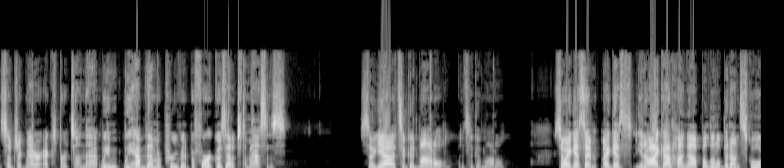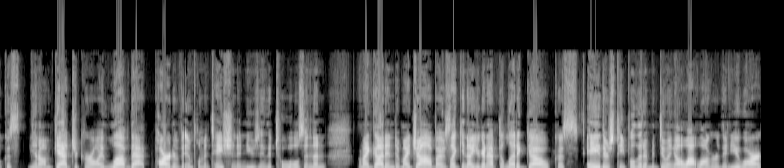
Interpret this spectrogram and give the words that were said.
subject matter experts on that. We we have them approve it before it goes out to the masses. So yeah, it's a good model. It's a good model. So I guess I, I guess you know I got hung up a little bit on school because you know I'm gadget girl. I love that part of implementation and using the tools. And then when I got into my job, I was like, you know, you're gonna have to let it go because a there's people that have been doing it a lot longer than you are,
